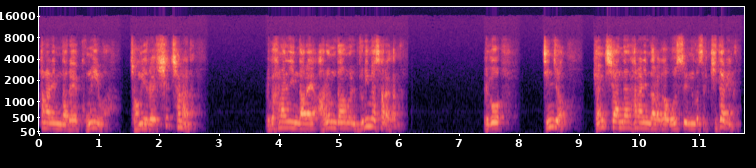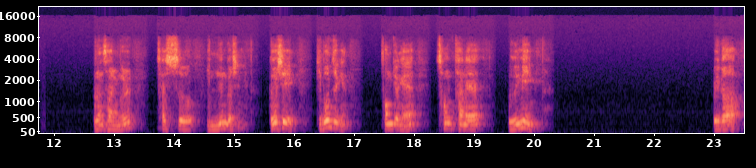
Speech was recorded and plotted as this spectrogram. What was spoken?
하나님 나라의 공의와 정의를 실천하는 그리고 하나님 나라의 아름다움을 누리며 살아가는 그리고 진정 변치 않는 하나님 나라가 올 수 있는 것을 기다리는 그런 삶을 살 수 있는 것입니다. 그것이 기본적인 성경의 성탄의 의미입니다. 우리가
